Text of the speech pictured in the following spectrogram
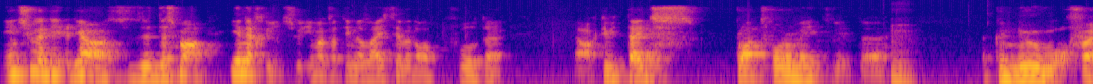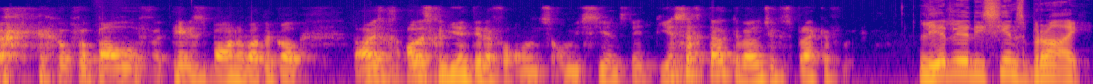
En so die, ja, dis maar enigiets. So iemand wat in 'n luister wat dalk voel 'n aktiwiteitsplatform het, weet 'n mm. 'n kanoe of 'n of 'n bal of 'n tennisbaan of wat ook al. Daai is alles geleenthede vir ons om die seuns net besig te hou terwyl ons gesprekke voer. Leer leer die seuns braai.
